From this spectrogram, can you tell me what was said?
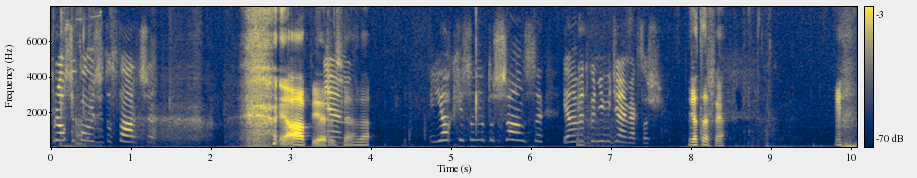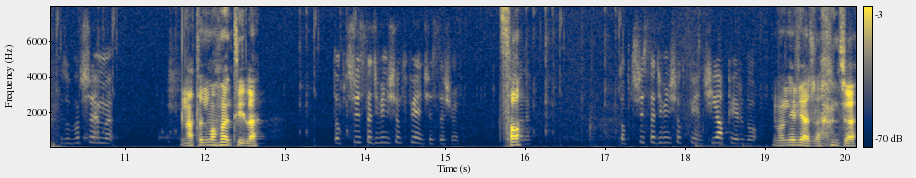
Proszę powiedz, że to starczy. Ja pierdzielę. Jakie są na to szanse? Ja nawet go nie widziałem jak coś. Ja też nie. Zobacz. Zobaczymy. Na ten moment ile? Top 395 jesteśmy. Co? Top 395, ja pierdol. No nie wierzę. Gdzie?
